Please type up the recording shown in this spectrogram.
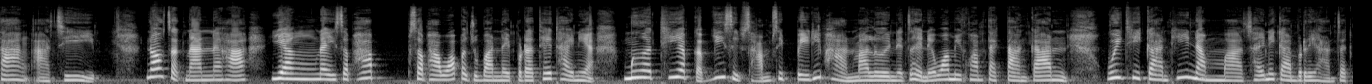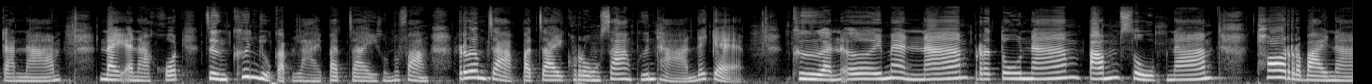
สร้างอาชีพ นอกจากนั้นนะคะ ยังในสภาพ สภาวะปัจจุบันในประเทศไทยเนี่ยเมื่อเทียบกับ 20-30 ปีที่ผ่านมาเลยเนี่ยจะเห็นได้ว่ามีความแตกต่างกัน วิธีการที่นำมาใช้ในการบริหารจัดการน้ำในอนาคตจึงขึ้นอยู่กับหลายปัจจัยคุณผู้ฟัง เริ่มจากปัจจัยโครงสร้างพื้นฐานได้แก่เขื่อนเอ่ยแม่นน้ำประตูน้ำปั๊มสูบน้ำท่อระบายน้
